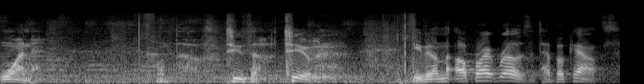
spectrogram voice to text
1, 1,000, 2,000, 2. Even on the upright rows, the tempo counts.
